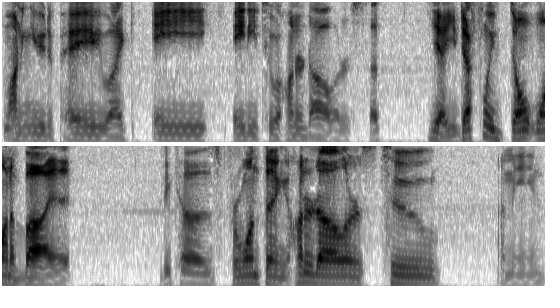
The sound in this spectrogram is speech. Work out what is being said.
wanting you to pay like 80, 80 to 100 dollars. That yeah, you definitely don't want to buy it because for one thing, 100 dollars. to I mean,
